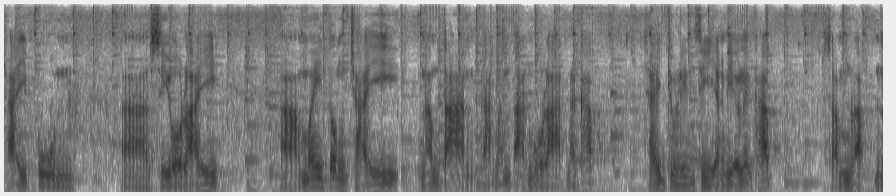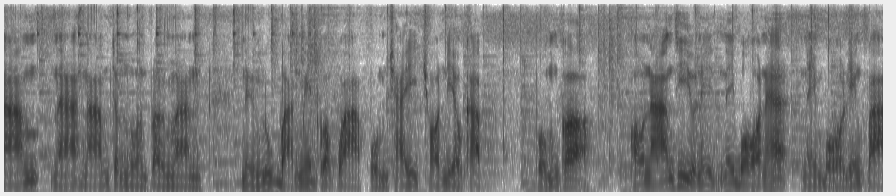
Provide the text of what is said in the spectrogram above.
ใช้ปูนซีโอไลท์ไม่ต้องใช้น้ำตาลกากน้ำตาลโมลาดนะครับ ใช้จุลินทรีย์อย่างเดียวเลยครับสำหรับน้ำนะน้ำจำนวนประมาณ 1 ลูกบาศก์เมตรกว่าๆผมใช้ช้อนเดียวครับ ผมก็ เอาน้ำที่อยู่ในในบ่อนะฮะในบ่อเลี้ยงปลา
